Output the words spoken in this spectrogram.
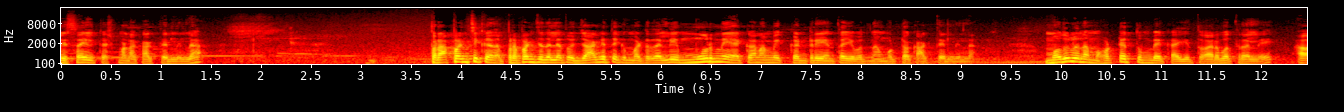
ಮಿಸೈಲ್ ಟೆಸ್ಟ್ ಮಾಡೋಕೆ ಆಗ್ತಿರ್ಲಿಲ್ಲ. ಪ್ರಾಪಂಚಿಕ, ಪ್ರಪಂಚದಲ್ಲಿ ಅಥವಾ ಜಾಗತಿಕ ಮಟ್ಟದಲ್ಲಿ ಮೂರನೇ ಎಕಾನಮಿಕ್ ಕಂಟ್ರಿ ಅಂತ ಇವತ್ತು ನಾವು ಮುಟ್ಟೋಕ್ಕಾಗ್ತಿರ್ಲಿಲ್ಲ ಮೊದಲು ನಮ್ಮ ಹೊಟ್ಟೆ ತುಂಬಬೇಕಾಗಿತ್ತು ಅರವತ್ತರಲ್ಲಿ. ಆ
